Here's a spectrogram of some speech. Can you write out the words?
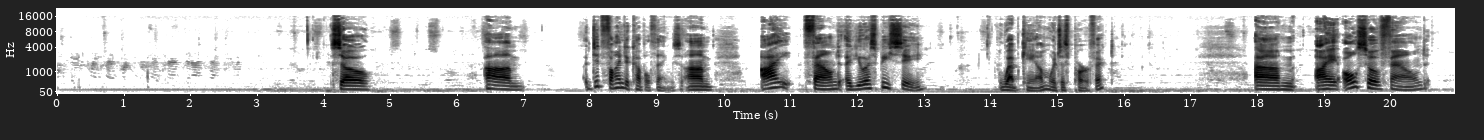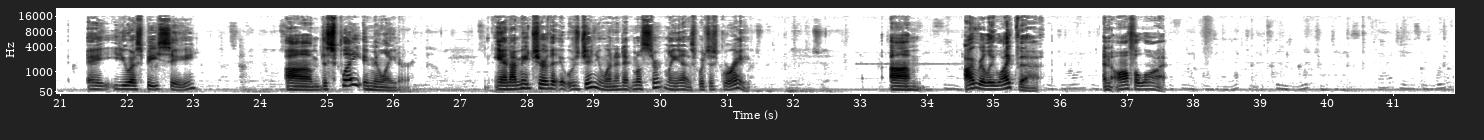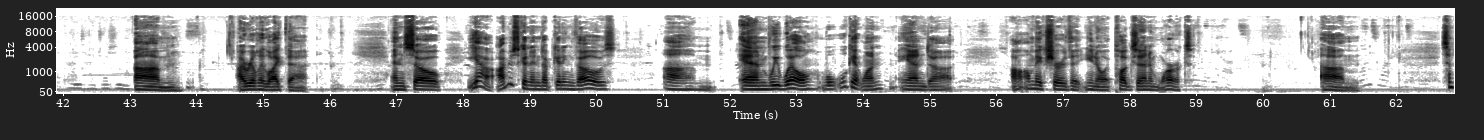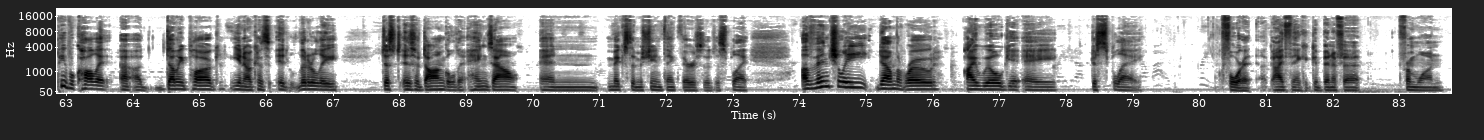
so um, I did find a couple things. Um, I found a USB C webcam, which is perfect. Um, I also found a USB C um, display emulator. And I made sure that it was genuine, and it most certainly is, which is great. Um, I really like that an awful lot. Um, I really like that. And so, yeah, I'm just going to end up getting those. Um, and we will, we'll, we'll get one. And uh, I'll, I'll make sure that, you know, it plugs in and works. Um, some people call it a, a dummy plug, you know, because it literally just is a dongle that hangs out and makes the machine think there's a display. Eventually, down the road, I will get a display for it. I think it could benefit from one.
